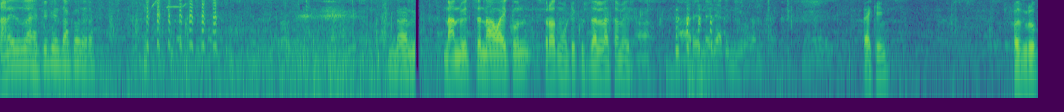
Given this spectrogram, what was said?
तानाई तुझा हॅपी फेस दाखव जरा. नॉन नॉनव्हेजचं नाव ऐकून सर्वात मोठी खुश झालेला समीर. अरे नाही रे आता packing first group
